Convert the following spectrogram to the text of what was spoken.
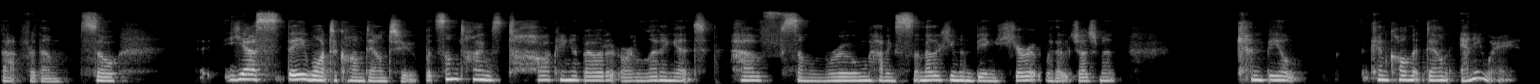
that for them. So yes they want to calm down too but sometimes talking about it or letting it have some room having another human being hear it without judgment can be a, can calm it down anyway.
